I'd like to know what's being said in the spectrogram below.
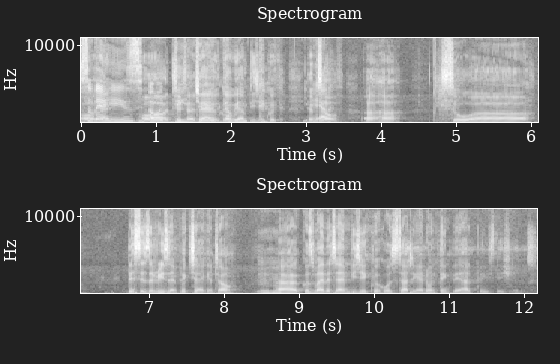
So Or there head- he is, or our Twitter. DJ There, there we have DJ Quik Yeah. himself. Uh huh. So uh, this is a recent picture, I can tell. Mm-hmm. Because by the time DJ Quik was starting, I don't think they had PlayStations.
